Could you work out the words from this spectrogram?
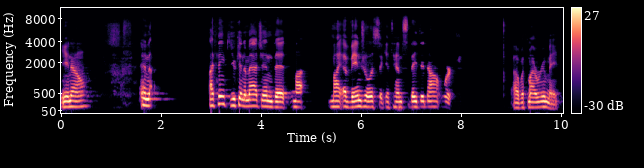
you know? And I think you can imagine that my my evangelistic attempts they did not work uh, with my roommate.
